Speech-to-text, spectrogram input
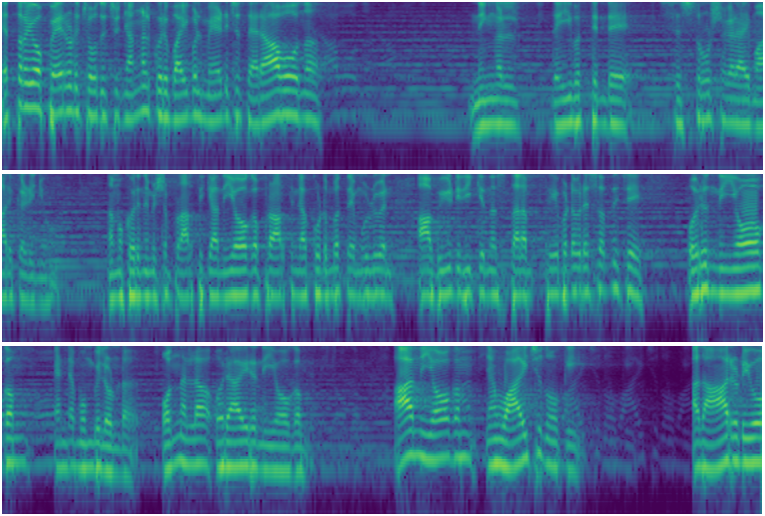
എത്രയോ പേരോട് ചോദിച്ചു ഞങ്ങൾക്കൊരു ബൈബിൾ മേടിച്ച് തരാവോ എന്ന്? നിങ്ങൾ ദൈവത്തിന്റെ ശുശ്രൂഷകരായി മാറിക്കഴിഞ്ഞു. നമുക്കൊരു നിമിഷം പ്രാർത്ഥിക്കാം. നിയോഗ പ്രാർത്ഥന കുടുംബത്തെ മുഴുവൻ ആ വീടിരിക്കുന്ന സ്ഥലം പ്രിയപ്പെട്ടവരെ ശ്രദ്ധിച്ചേ. ഒരു നിയോഗം എന്റെ മുമ്പിലുണ്ട്. ഒന്നല്ല ഒരായിരം നിയോഗം. ആ നിയോഗം ഞാൻ വായിച്ചു നോക്കി. അത് ആരുടെയോ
